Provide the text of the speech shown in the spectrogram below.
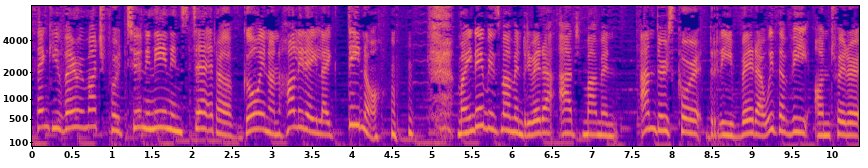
thank you very much for tuning in instead of going on holiday like Tino. My name is Mamen Rivera at Mamen underscore Rivera with a V on Twitter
